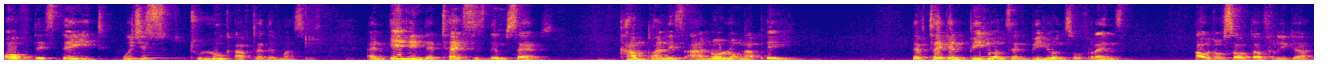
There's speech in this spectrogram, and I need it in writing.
of the state, which is to look after the masses. And even the taxes themselves, companies are no longer paying. They've taken billions and billions of rands out of South Africa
